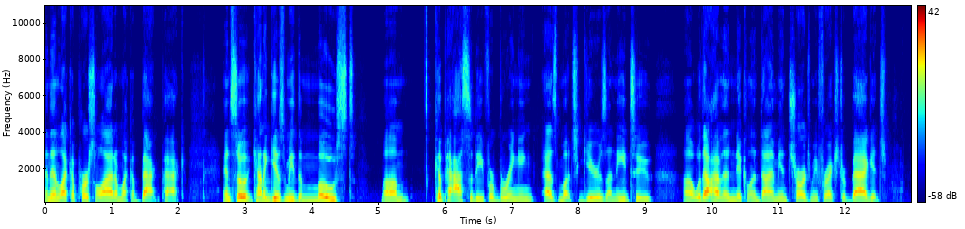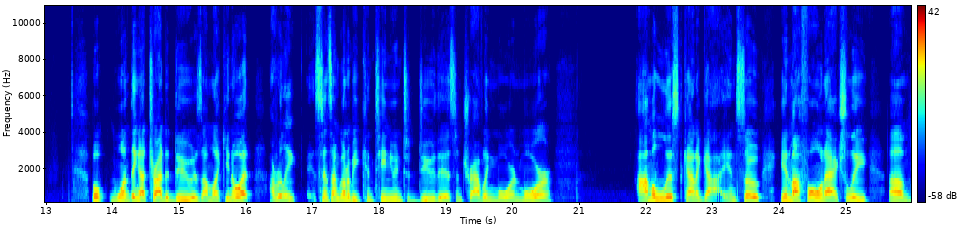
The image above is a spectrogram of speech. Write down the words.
and then like a personal item like a backpack. And so it kind of gives me the most um, capacity for bringing as much gear as I need to uh, without having a nickel and dime and charge me for extra baggage. But one thing I tried to do is I'm like, you know what? I really, since I'm going to be continuing to do this and traveling more and more, I'm a list kind of guy. And so in my phone, I actually um,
